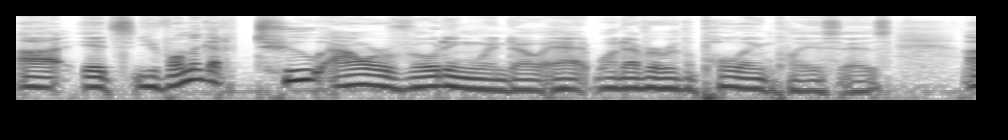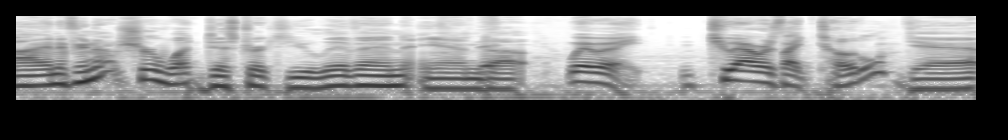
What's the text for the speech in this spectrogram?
Uh, it's you've only got a two-hour voting window at whatever the polling place is, uh, and if you're not sure what district you live in, and wait, wait, wait two hours like total? Yeah.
